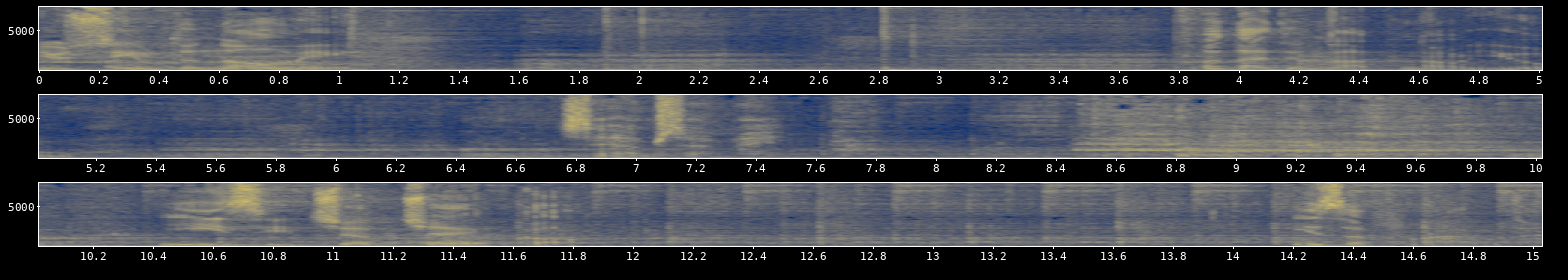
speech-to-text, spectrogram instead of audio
You seem to know me. But I do not know you. Sam sent me. Easy, Chevchenko. He's a friend.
